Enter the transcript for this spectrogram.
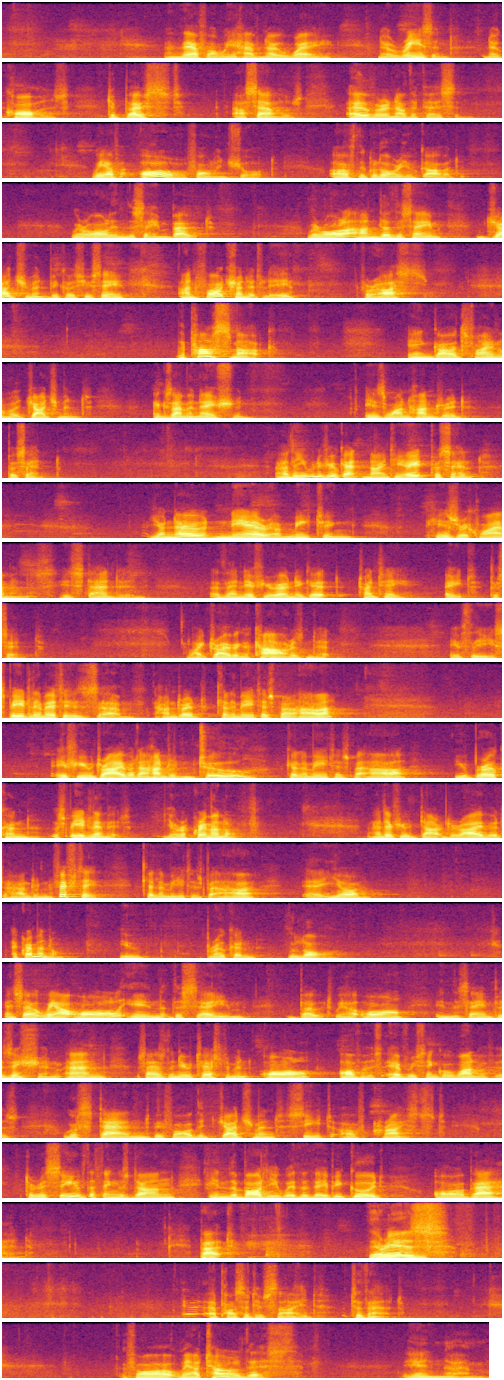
and therefore we have no way, no reason, no cause to boast ourselves over another person. We have all fallen short of the glory of God. We're all in the same boat. We're all under the same judgment because you see, unfortunately for us, the pass mark in God's final judgment examination is 100%. And even if you get 98%, you're no nearer meeting his requirements, his standard, than if you only get 28%. Like driving a car, isn't it? If the speed limit is um, 100 kilometers per hour, if you drive at 102 kilometers per hour, you've broken the speed limit. You're a criminal. And if you drive at 150 kilometers per hour, uh, you're a criminal. You've broken the law. And so we are all in the same boat. We are all in the same position. And says the New Testament, all of us, every single one of us, will stand before the judgment seat of Christ to receive the things done in the body, whether they be good or bad. But there is a positive side to that. For we are told this in, um,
